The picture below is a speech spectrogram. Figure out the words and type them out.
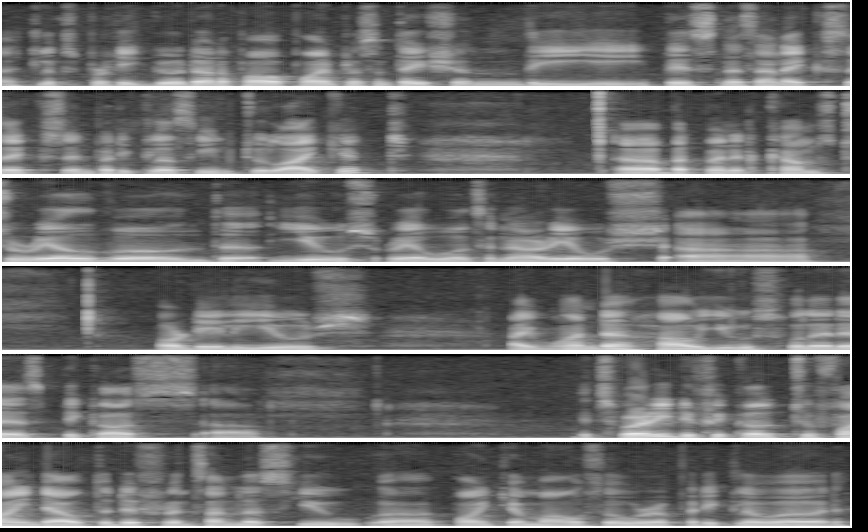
It looks pretty good on a PowerPoint presentation. The business and execs in particular seem to like it uh, but when it comes to real world uh, use real world scenarios uh, or daily use I wonder how useful it is because uh, it's very difficult to find out the difference unless you uh, point your mouse over a particular word.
